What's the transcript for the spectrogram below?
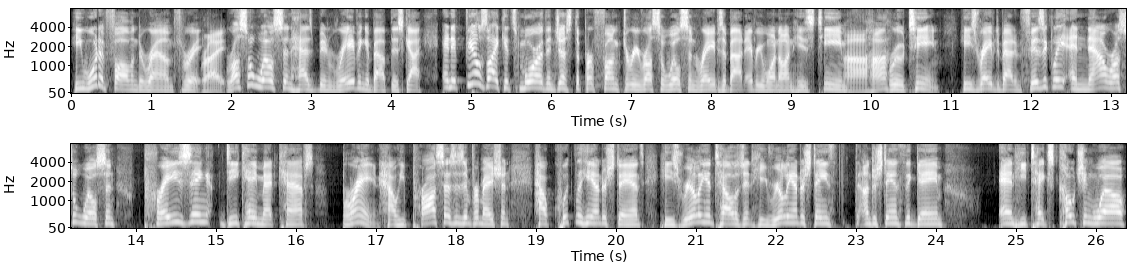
he would have fallen to round three. Right. Russell Wilson has been raving about this guy, and it feels like it's more than just the perfunctory Russell Wilson raves about everyone on his team Uh-huh. routine. He's raved about him physically, and now Russell Wilson praising DK Metcalf's brain, how he processes information, how quickly he understands. He's really intelligent. He really understands understands the game and he takes coaching well.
